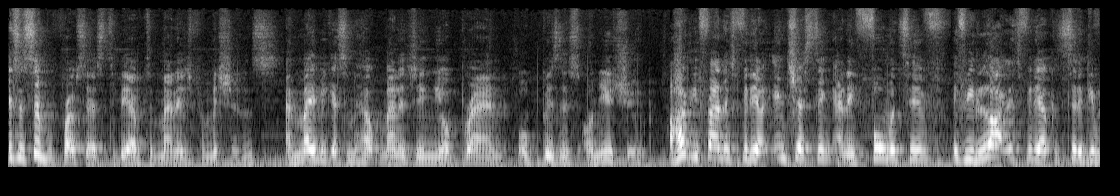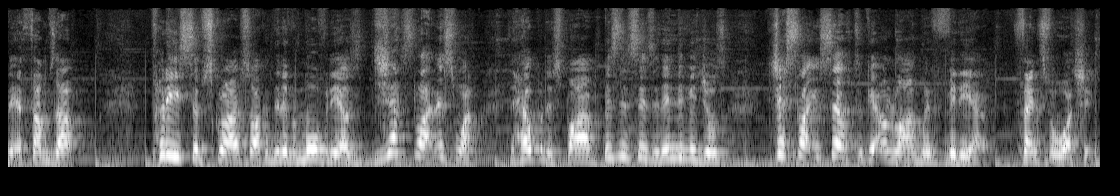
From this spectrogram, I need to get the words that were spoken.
It's a simple process to be able to manage permissions and maybe get some help managing your brand or business on YouTube. I hope you found this video interesting and informative. If you like this video, consider giving it a thumbs up. Please subscribe so I can deliver more videos just like this one to help and inspire businesses and individuals just like yourself to get online with video. Thanks for watching.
